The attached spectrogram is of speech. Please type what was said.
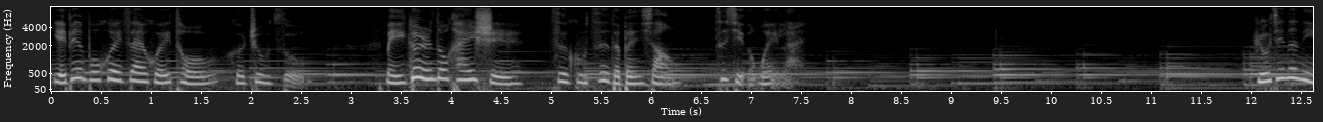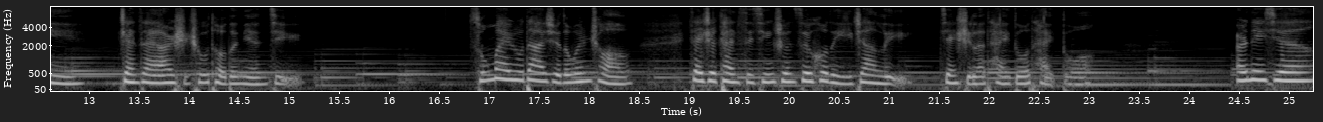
也便不会再回头和驻足。每一个人都开始自顾自地奔向自己的未来。如今的你，站在二十出头的年纪，从迈入大学的温床，在这看似青春最后的一站里，见识了太多太多。而那些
